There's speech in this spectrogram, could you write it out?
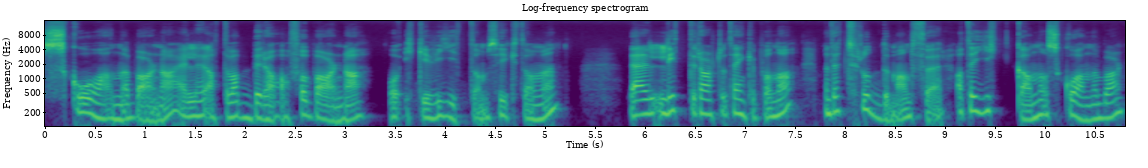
skåne barna, eller at det var bra for barna å ikke vite om sykdommen. Det er litt rart å tenke på nå, men det trodde man før. At det gikk an å skåne barn.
